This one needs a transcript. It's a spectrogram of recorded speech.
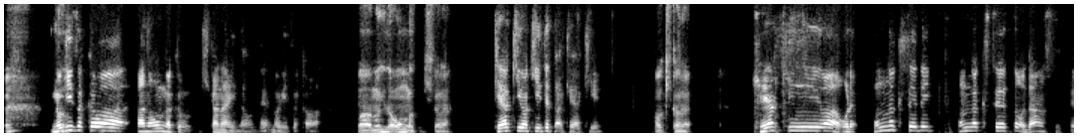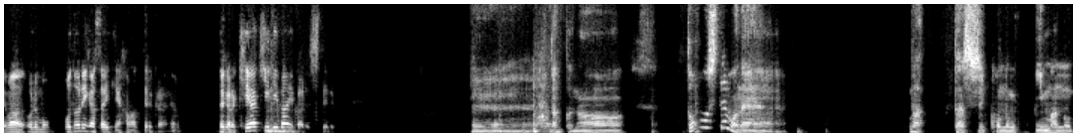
乃木坂は、あの音楽聴かないんだもんね、乃木坂は。まあ、乃木さん音楽聞かない。欅は聴いてた？欅。あ、聞かない。欅は、俺、音楽性で、音楽性とダンスって、まあ、俺も踊りが最近ハマってるからね。だから、欅リバイバルしてる。えー、なんかなどうしてもね、私、この今の、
